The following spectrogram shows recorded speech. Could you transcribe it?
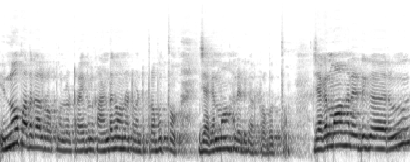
ఎన్నో పథకాల రూపంలో ట్రైబల్కి అండగా ఉన్నటువంటి ప్రభుత్వం జగన్మోహన్ రెడ్డి గారి ప్రభుత్వం. జగన్మోహన్ రెడ్డి గారు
